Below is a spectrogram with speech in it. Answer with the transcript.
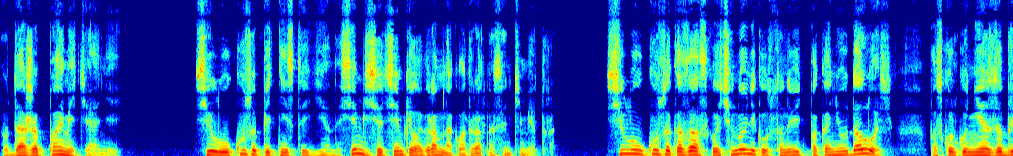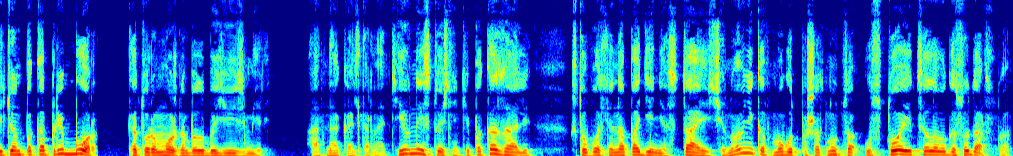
но даже памяти о ней. Сила укуса пятнистой гены – 77 кг на квадратный сантиметр. Силу укуса казахского чиновника установить пока не удалось, поскольку не изобретен пока прибор, которым можно было бы ее измерить. Однако альтернативные источники показали, что после нападения стаи чиновников могут пошатнуться устои целого государства.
